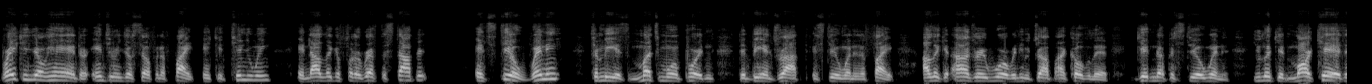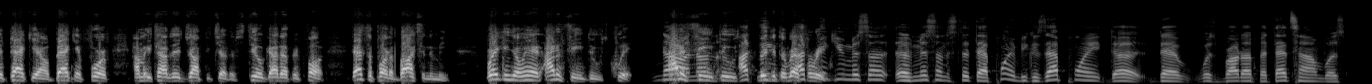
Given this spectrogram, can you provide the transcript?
Breaking your hand or injuring yourself in a fight and continuing and not looking for the ref to stop it and still winning to me is much more important than being dropped and still winning a fight. I look at Andre Ward when he was dropped by Kovalev, getting up and still winning. You look at Marquez and Pacquiao back and forth, how many times they dropped each other, still got up and fought. That's a part of boxing to me. Breaking your hand, I done seen dudes quit. No, I done no, seen no. dudes I look think, at the referee. I think you misun- uh, misunderstood that point because that point uh, that was brought up at that time was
